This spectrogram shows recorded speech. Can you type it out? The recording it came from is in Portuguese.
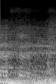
Música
